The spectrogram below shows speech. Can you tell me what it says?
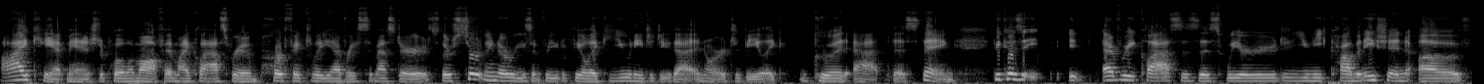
I can't manage to pull them off in my classroom perfectly every semester. So there's certainly no reason for you to feel like you need to do that in order to be like good at this thing because it, it, every class is this weird, unique combination of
